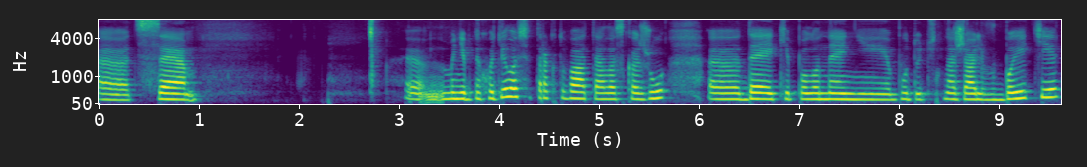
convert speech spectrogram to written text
Е, це мені б не хотілося трактувати, але скажу, е, деякі полонені будуть, на жаль, вбиті.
